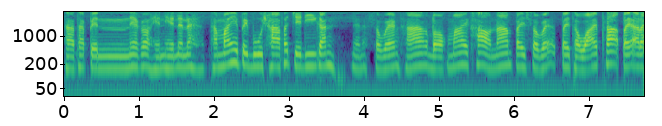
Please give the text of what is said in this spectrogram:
ถ้าถ้าเป็นเนี่ยก็เห็นเห็นนะนะทำไมไปบูชาพระเจดีย์กันเนี่ยนะสแสวงหาดอกไม้ข้าวน้ำไปสแสวะไปถวายพระไปอะไร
